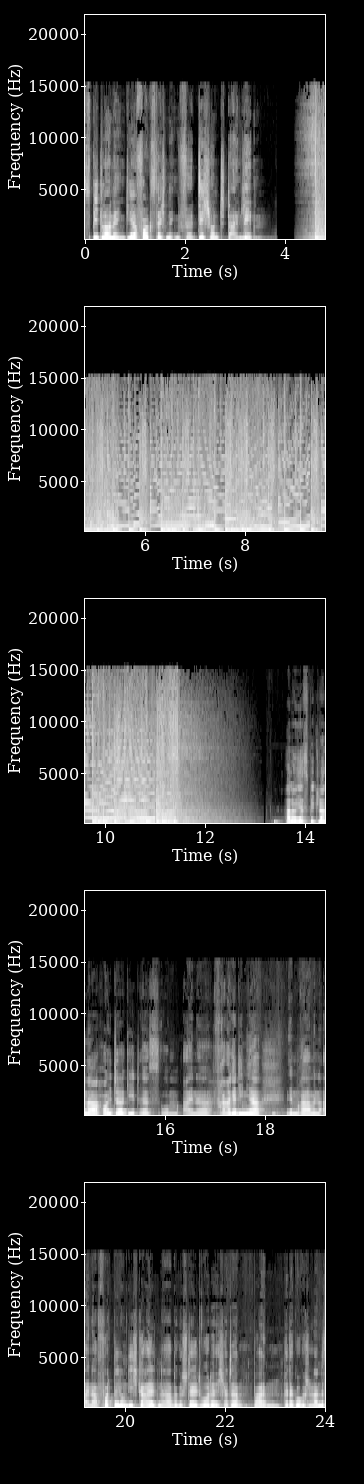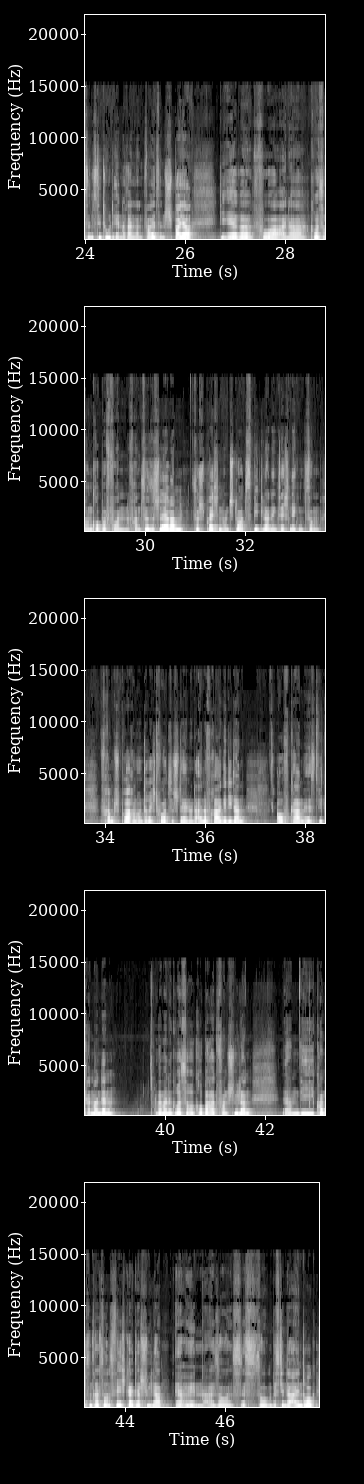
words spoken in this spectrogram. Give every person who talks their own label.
Speaker 1: Speed Learning, die Erfolgstechniken für dich und dein Leben. Hallo ihr Speedlearner, heute geht es um eine Frage, die mir im Rahmen einer Fortbildung, die ich gehalten habe, gestellt wurde. Ich hatte beim Pädagogischen Landesinstitut in Rheinland-Pfalz in Speyer die Ehre, vor einer größeren Gruppe von Französischlehrern zu sprechen und dort Speed Learning Techniken zum Fremdsprachenunterricht vorzustellen. Und eine Frage, die dann aufkam, ist, wie kann man denn, wenn man eine größere Gruppe hat von Schülern, ähm, die Konzentrationsfähigkeit der Schüler erhöhen? Also es ist so ein bisschen der Eindruck,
